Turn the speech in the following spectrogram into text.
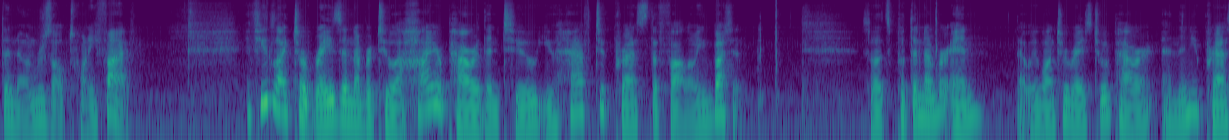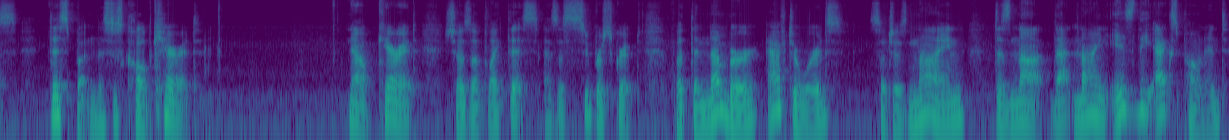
the known result 25. If you'd like to raise a number to a higher power than 2, you have to press the following button. So let's put the number in that we want to raise to a power, and then you press this button. This is called caret. Now, caret shows up like this as a superscript, but the number afterwards, such as 9, does not. That 9 is the exponent,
